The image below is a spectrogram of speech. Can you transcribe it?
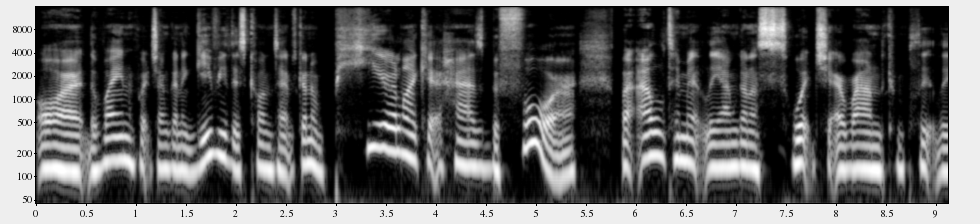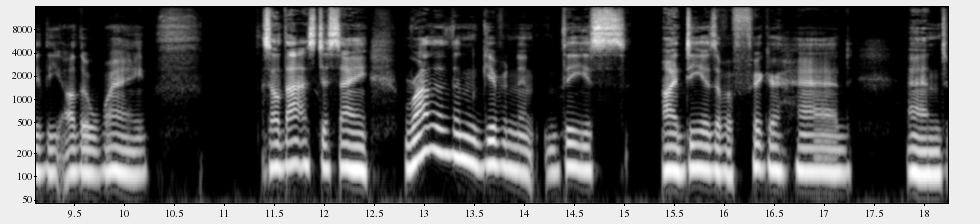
or the way in which I'm going to give you this concept is going to appear like it has before, but ultimately I'm going to switch it around completely the other way. So that's to say, rather than giving these ideas of a figurehead and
